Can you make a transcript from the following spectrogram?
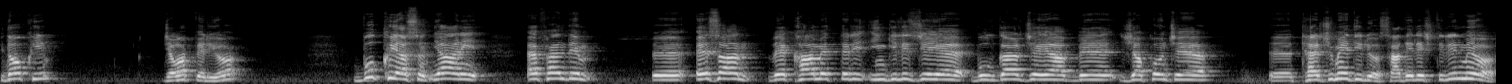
Bir daha okuyayım. Cevap veriyor. Bu kıyasın yani efendim e, ezan ve kametleri İngilizceye, Bulgarcaya ve Japoncaya e, tercüme ediliyor. Sadeleştirilmiyor.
